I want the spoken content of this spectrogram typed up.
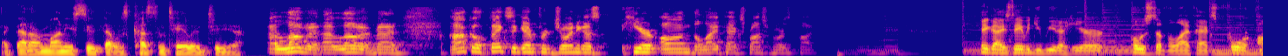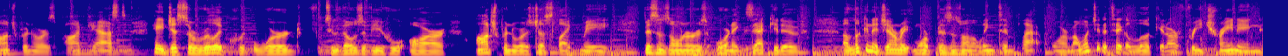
Like that armani suit that was custom tailored to you I love it. I love it, man. Aco, thanks again for joining us here on the Life Hacks for Entrepreneurs podcast. Hey guys, David Ubita here, host of the Life Hacks for Entrepreneurs podcast. Hey, just a really quick word to those of you who are entrepreneurs just like me, business owners, or an executive uh, looking to generate more business on the LinkedIn platform. I want you to take a look at our free training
